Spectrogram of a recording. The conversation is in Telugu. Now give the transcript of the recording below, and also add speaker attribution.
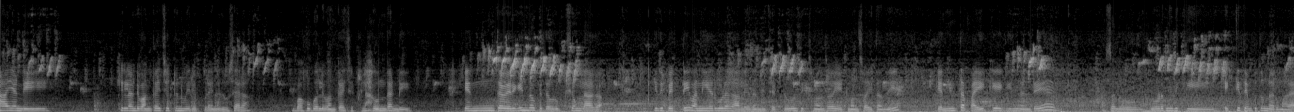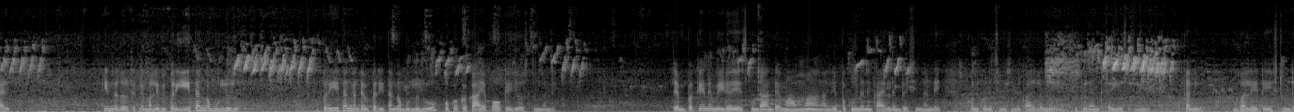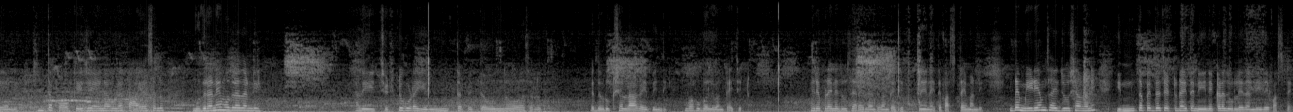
Speaker 1: హాయ్ అండి. ఇలాంటి వంకాయ చెట్టును మీరు ఎప్పుడైనా చూసారా? బాహుబలి వంకాయ చెట్టులాగా ఉందండి. ఎంత పెరిగిందో పెద్ద వృక్షంలాగా. ఇది పెట్టి వన్ ఇయర్ కూడా కాలేదండి చెట్టు. సిక్స్ మంత్స్ ఎయిట్ మంత్స్ అవుతుంది ఎంత పైకి ఎగిందంటే అసలు గోడ మీదకి ఎక్కి తెంపుతున్నారు మా డాడీ. కింద దొరకట్లే. మళ్ళీ విపరీతంగా ముళ్ళులు. విపరీతంగా అంటే విపరీతంగా ముళ్ళులు. ఒక్కొక్క కాయ పావు కేజీ వస్తుందండి. తెంపకే నేను వీడియో చేసుకుంటా అంటే మా అమ్మ నాకు చెప్పకుండానే కాయలు తెంపేసిందండి. కొన్ని కొన్ని చిన్న చిన్న కాయలని చూపించడానికి ట్రై చేస్తున్నాను. కానీ భలే టేస్ట్ ఉంటాయండి. ఇంత పావు కేజీ అయినా కూడా కాయ అసలు ముదరనే ముదరదండి. అది చెట్టు కూడా ఎంత పెద్ద ఉందో అసలు. పెద్ద వృక్షంలాగా అయిపోయింది. బాహుబలి వంకాయ చెట్టు. మీరు ఎప్పుడైనా చూసారా ఇలాంటి వంకాయ చెట్టు? నేనైతే ఫస్ట్ టైం అండి. అంటే మీడియం సైజ్ చూసాం కానీ ఇంత పెద్ద చెట్టునైతే నేను ఎక్కడ చూడలేదండి. ఇదే ఫస్ట్ టైం.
